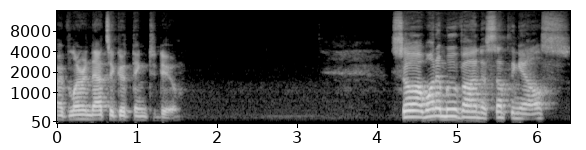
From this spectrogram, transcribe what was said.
I've learned that's a good thing to do. So I want to move on to something else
